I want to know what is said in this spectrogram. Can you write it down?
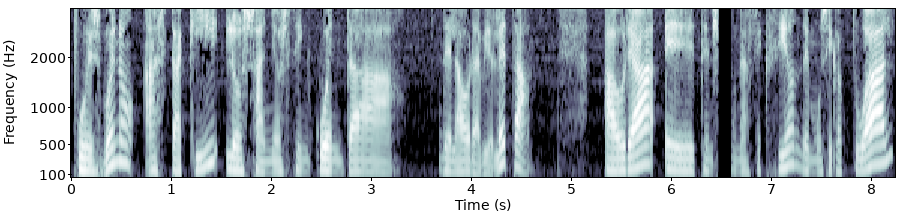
Pues bueno, hasta aquí los años 50 de la hora violeta. Ahora eh, tenemos una sección de música actual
